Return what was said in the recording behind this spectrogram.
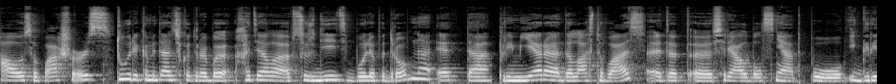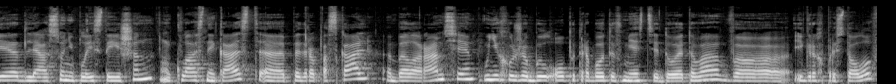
House of Ushers». Ту рекомендацию, которую я бы хотела обсудить более подробно, это премьера «The Last of Us». Этот э, сериал был снят по игре для Sony PlayStation. Классный каст. Э, Педро Паскаль, Белла Рамси. У них уже был опыт работы вместе до этого в «Играх престолов».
